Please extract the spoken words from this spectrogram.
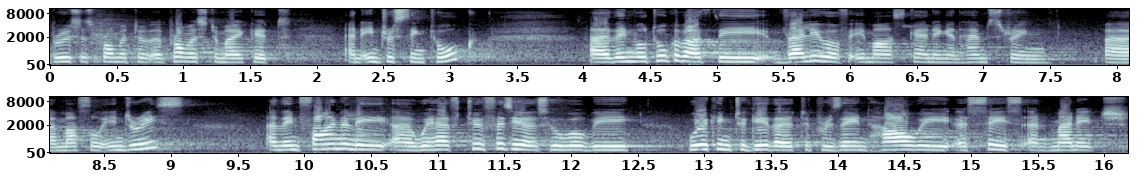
Bruce has to, uh, promised to make it an interesting talk. Uh, then we'll talk about the value of MR scanning and hamstring uh, muscle injuries. And then finally, uh, we have two physios who will be working together to present how we assess and manage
